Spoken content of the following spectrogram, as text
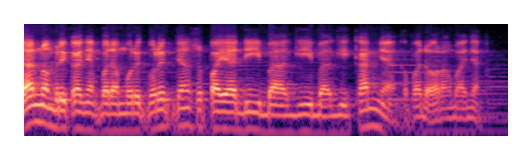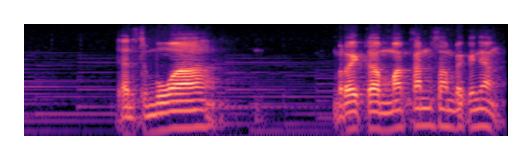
dan memberikannya kepada murid-muridnya supaya dibagi-bagikannya kepada orang banyak. Dan semua mereka makan sampai kenyang.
